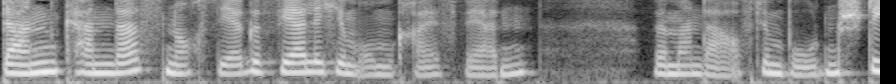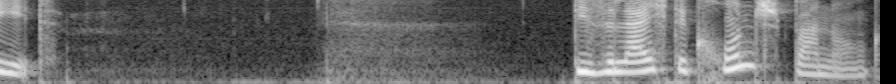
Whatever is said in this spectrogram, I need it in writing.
dann kann das noch sehr gefährlich im Umkreis werden, wenn man da auf dem Boden steht. Diese leichte Grundspannung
